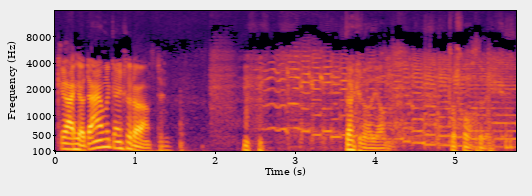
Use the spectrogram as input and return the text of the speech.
krijg je uiteindelijk een geraamte. Dankjewel Jan. Tot volgende week.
